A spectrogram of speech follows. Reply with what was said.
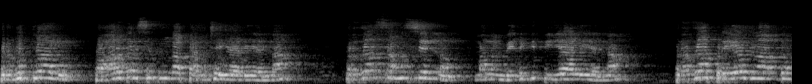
ప్రభుత్వాలు పారదర్శకంగా పనిచేయాలి అన్నా ప్రజా సమస్యలను మనం వెలికి తీయాలి అన్నా ప్రజా ప్రయోజనార్థం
